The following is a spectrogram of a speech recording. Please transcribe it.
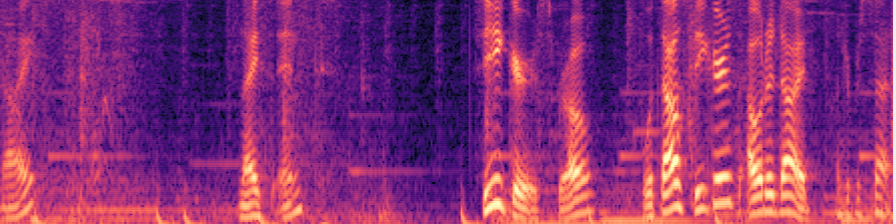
Nice. Nice int. Seekers, bro. Without Seekers, I would have died. 100%.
